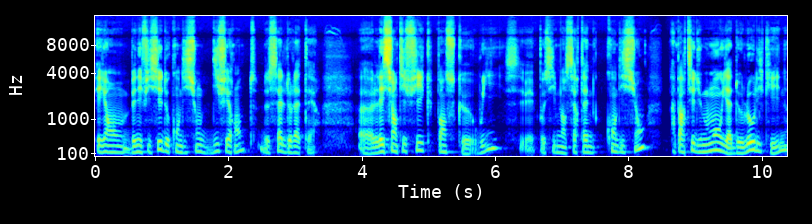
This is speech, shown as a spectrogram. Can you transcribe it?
ayant bénéficié de conditions différentes de celles de la Terre? Les scientifiques pensent que oui, c'est possible dans certaines conditions. À partir du moment où il y a de l'eau liquide,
